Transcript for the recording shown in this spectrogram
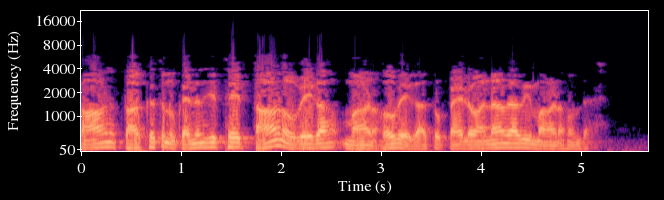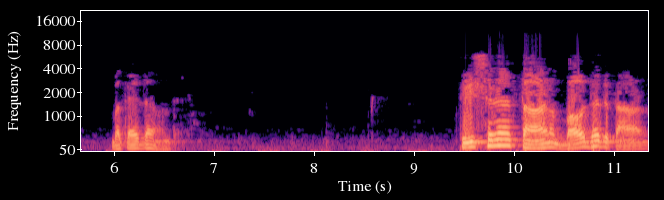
ਤਾਣ ਤਾਕਤ ਨੂੰ ਕਹਿੰਦੇ ਨੇ, ਜਿੱਥੇ ਤਾਣ ਹੋਵੇਗਾ, ਮਾਣ ਹੋਵੇਗਾ, ਤਾਂ ਪਹਿਲਵਾਨਾਂ ਦਾ ਵੀ ਮਾਣ ਹੁੰਦਾ ਹੈ, ਬਕਾਇਦਾ ਹੁੰਦਾ ਹੈ। ਤੀਸਰਾ ਤਾਣ ਬੌਧਿਕ ਤਾਣ,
